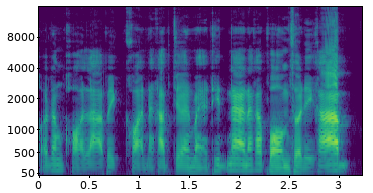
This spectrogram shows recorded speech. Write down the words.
ก็ต้องขอลาไปก่อนนะครับ เจอกันใหม่อาทิตย์หน้านะครับผม สวัสดีครับ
